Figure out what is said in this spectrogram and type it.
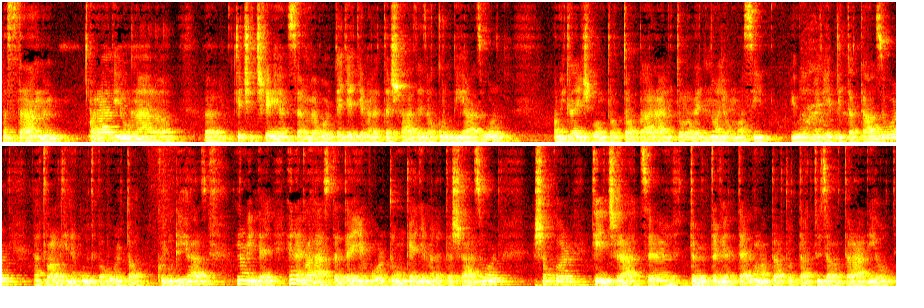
aztán a rádiónál a Kicsit Sréjen szemben volt egy egyemeletes ház, ez a Krudi ház volt, amit le is bontottak, bár állítólag egy nagyon masszív, jól megépített ház volt, tehát valakinek útba volt a Krudi ház. Na mindegy, ennek a ház tetején voltunk, egy emeletes ház volt, és akkor két srác töltögette, onnan tartották tűz a rádiót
